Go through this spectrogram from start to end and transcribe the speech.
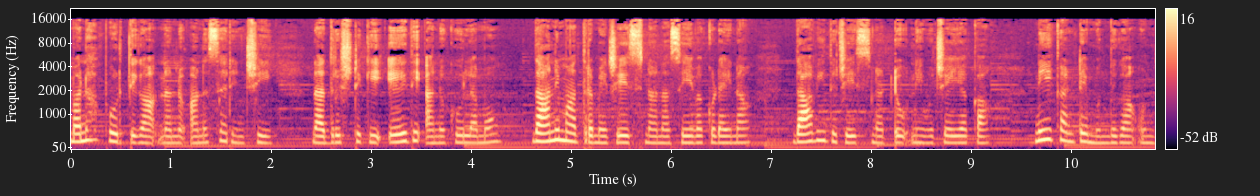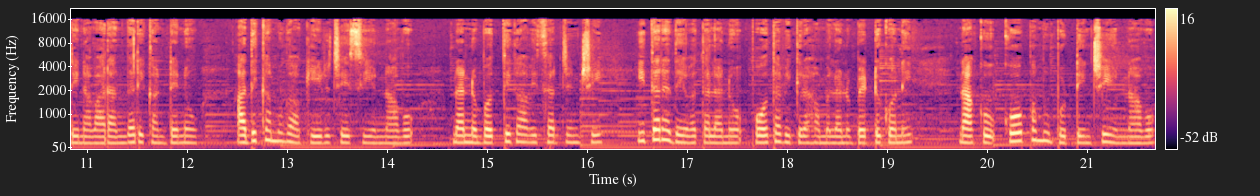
మనఃపూర్తిగా నన్ను అనుసరించి నా దృష్టికి ఏది అనుకూలమో దాని మాత్రమే చేసిన నా సేవకుడైనా దావీదు చేసినట్టు నీవు చేయక నీకంటే ముందుగా ఉండిన వారందరికంటేనూ అధికముగా కీడు చేసి ఉన్నావు. నన్ను బొత్తిగా విసర్జించి ఇతర దేవతలను పోత విగ్రహములను పెట్టుకొని నాకు కోపము పుట్టించి ఉన్నావు.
